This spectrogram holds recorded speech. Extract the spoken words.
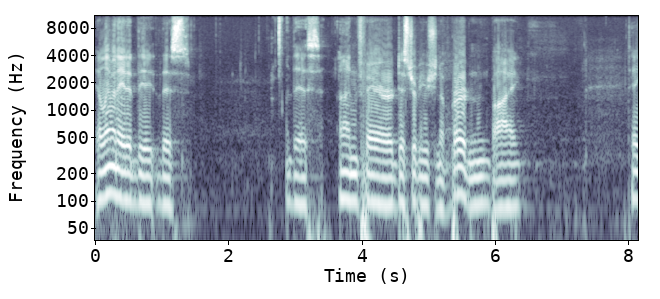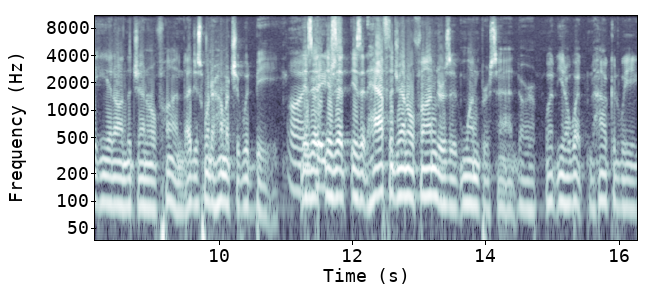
eliminated the, this, this unfair distribution of burden by taking it on the general fund. I just wonder how much it would be. Uh, on Is it, is it, is it half the general fund, or is it one percent, or what, you know, what, how could we?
